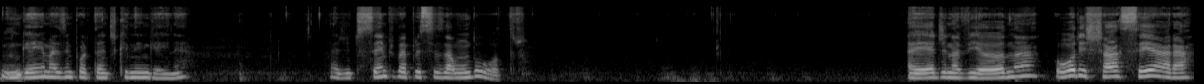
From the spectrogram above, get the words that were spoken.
Ninguém é mais importante que ninguém, né? A gente sempre vai precisar um do outro. É Edna Viana, Orixá, Ceará.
